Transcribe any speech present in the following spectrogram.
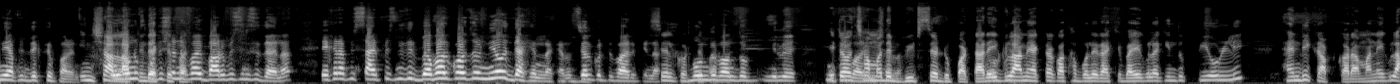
নিয়ে আপনি দেখতে পারেন। ইনশাআল্লাহ আপনি দেখতে পারেন। ভাই বারো পিস নিচে দেয় না। এখানে আপনি চার পিস নিতে ব্যবহার করার জন্য নিয়েও দেখেন না কেন সেল করতে পারেন কিনা। বন্ধু বান্ধব মিলে এটা হচ্ছে আমাদের বিটসের বিটস দুপাট্টা। আর এইগুলো আমি একটা কথা বলে রাখি ভাই এগুলা কিন্তু পিওরলি হ্যান্ডিক্রাফট করা মানে এগুলো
